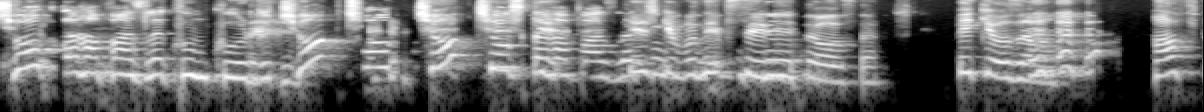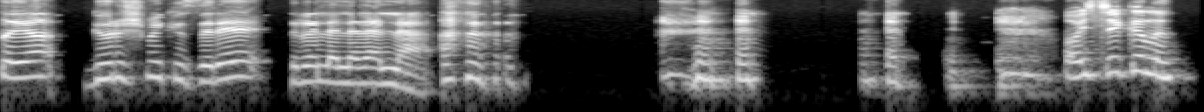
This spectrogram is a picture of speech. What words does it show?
Çok daha fazla kum kurdu. Çok çok çok çok Keşke- daha fazla Keşke kum bunun hep seninle olsa. Peki o zaman haftaya görüşmek üzere. Tralalala. Hoşçakalın.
